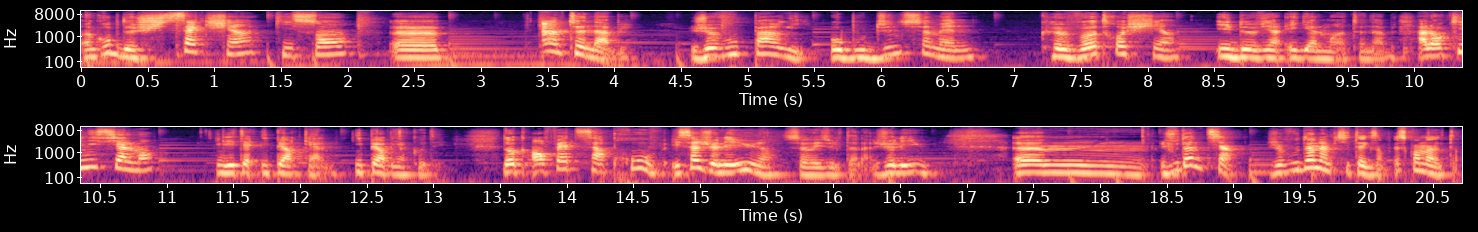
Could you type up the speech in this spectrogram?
un groupe de 5 chiens qui sont euh, intenables. Je vous parie, au bout d'une semaine, que votre chien, il devient également intenable. Alors qu'initialement, il était hyper calme, hyper bien codé. Donc en fait, ça prouve, et ça je l'ai eu, hein, ce résultat-là, je l'ai eu. Euh, je vous donne, tiens, je vous donne un petit exemple. Est-ce qu'on a le temps?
